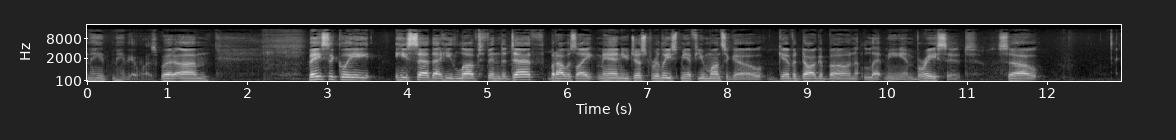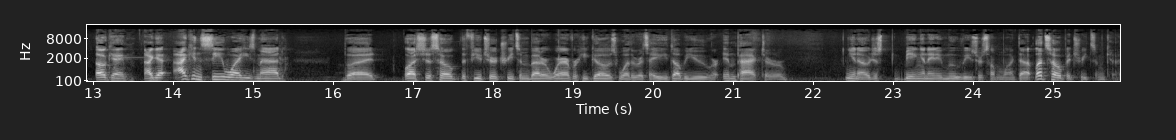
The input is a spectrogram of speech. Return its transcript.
maybe maybe it was, but um, basically he said that he loved Finn to death. But I was like, man, you just released me a few months ago. Give a dog a bone, let me embrace it. So, okay, I get, I can see why he's mad, but let's just hope the future treats him better wherever he goes, whether it's AEW or Impact or you know just being in any movies or something like that. Let's hope it treats him good.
